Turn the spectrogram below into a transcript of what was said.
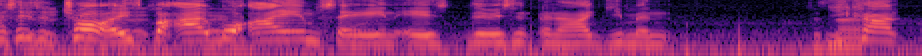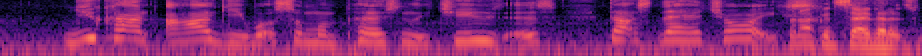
I say it's a choice, choice, but I, what I am saying is there isn't an argument. There's You no- can't. You can't argue what someone personally chooses. That's their choice. But I could say that it's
